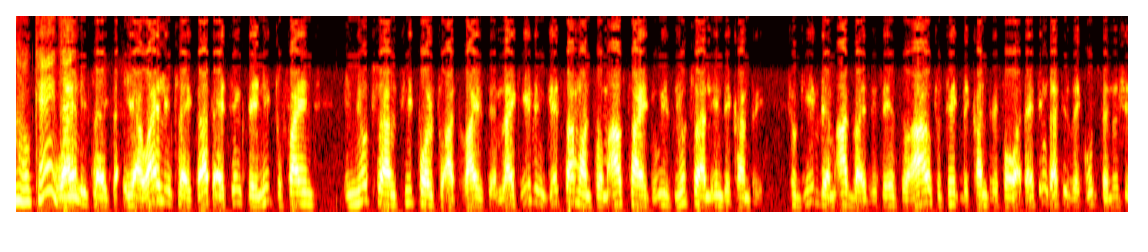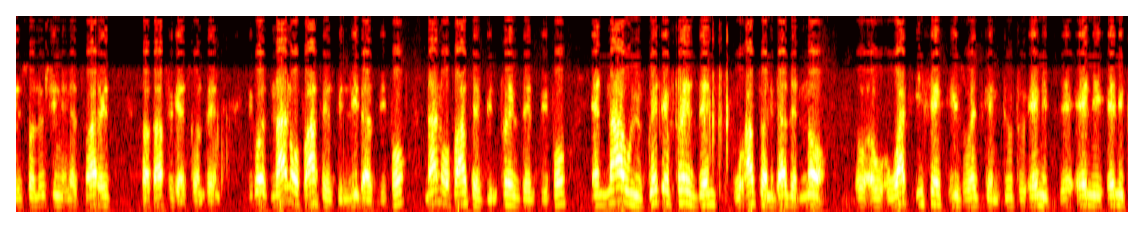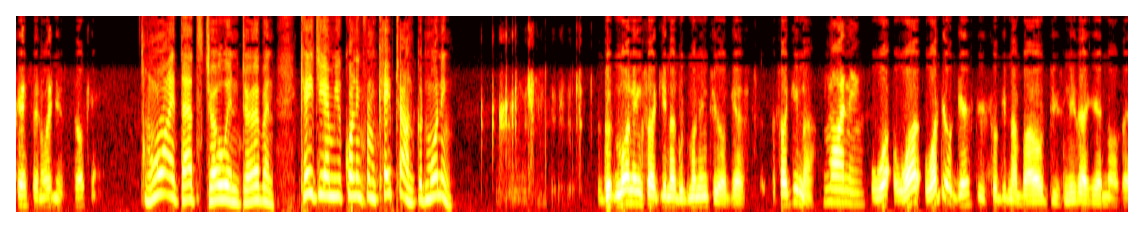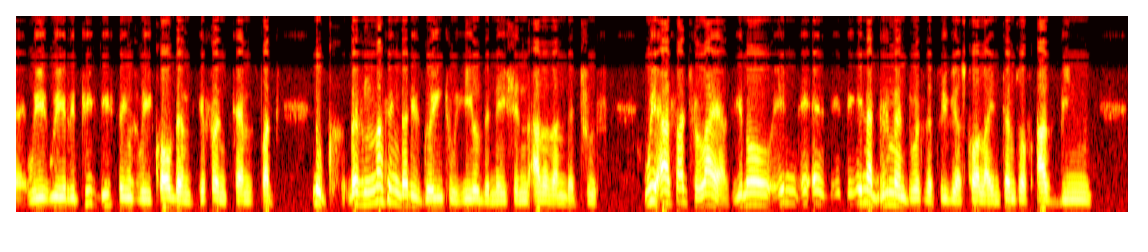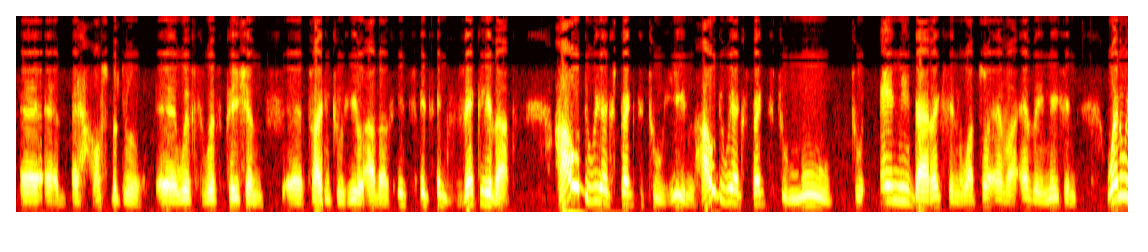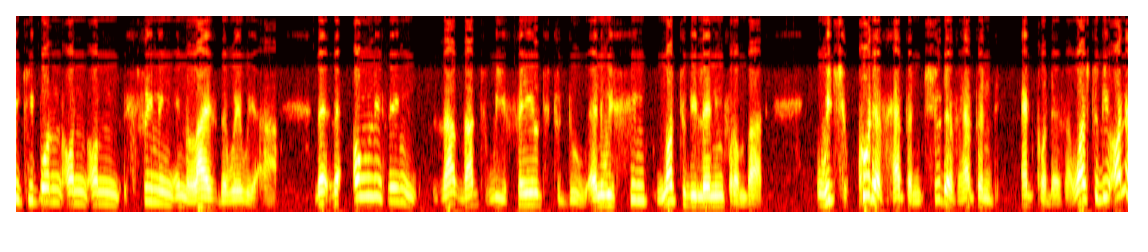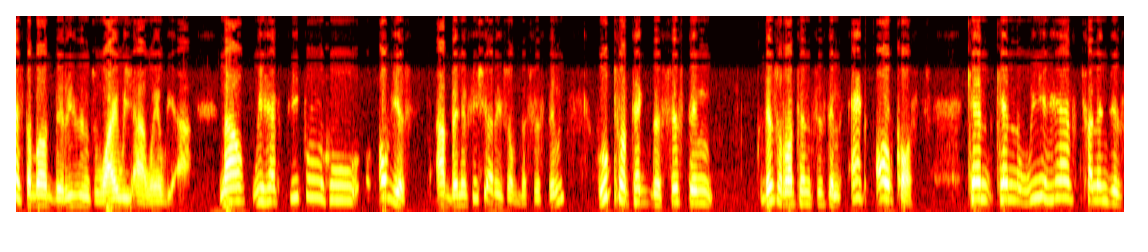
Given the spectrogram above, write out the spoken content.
Okay. While it's like that, yeah, while it's like that, I think they need to find neutral people to advise them. Like even get someone from outside who is neutral in the country to give them advice as to how to take the country forward. I think that is a good solution solution in as far as South Africa is concerned. Because none of us has been leaders before, none of us has been presidents before, and now we've got a president who actually doesn't know uh, what effect his words can do to any any any person when he's talking. All right, that's Joe in Durban. KGM, you're calling from Cape Town. Good morning. Good morning, Sakina. Good morning to your guest. Sakina. Morning. What, what, what your guest is talking about is neither here nor there. We, we repeat these things, we call them different terms, but look, there's nothing that is going to heal the nation other than the truth. We are such liars, you know, in, in agreement with the previous caller in terms of us being a, a hospital uh, with with patients uh, trying to heal others. It's it's exactly that. How do we expect to heal? How do we expect to move to any direction whatsoever as a nation when we keep on on on streaming in life the way we are? The the only thing that that we failed to do, and we seem not to be learning from that, which could have happened, should have happened at CODESA was to be honest about the reasons why we are where we are. Now, we have people who obviously are beneficiaries of the system, who protect the system, this rotten system at all costs. Can, can we have challenges,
